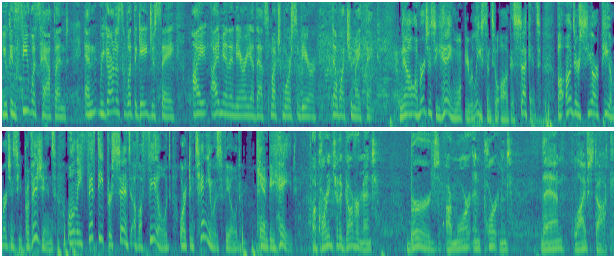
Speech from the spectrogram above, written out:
You can see what's happened. And regardless of what the gauges say, I, I'm in an area that's much more severe than what you might think. Now, emergency haying won't be released until August 2nd, but under CRP emergency provisions, only 50% of a field or continuous field can be hayed. According to the government, birds are more important than livestock.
